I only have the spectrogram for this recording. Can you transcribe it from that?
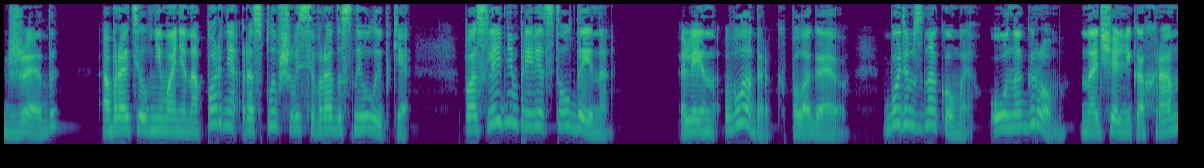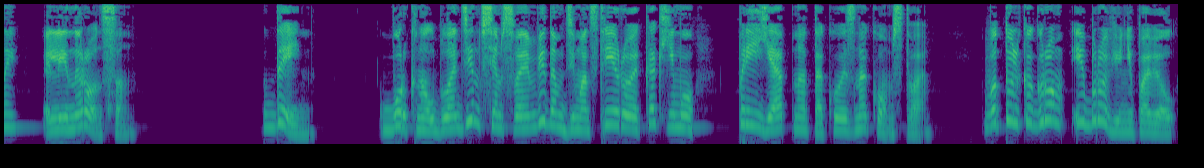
«Джед?» Обратил внимание на парня, расплывшегося в радостной улыбке. Последним приветствовал Дейна. «Лин Владарк, полагаю. Будем знакомы. Уна Гром, начальник охраны Лины Ронсон. Дейн. Буркнул блондин всем своим видом, демонстрируя, как ему приятно такое знакомство. Вот только Гром и бровью не повел,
